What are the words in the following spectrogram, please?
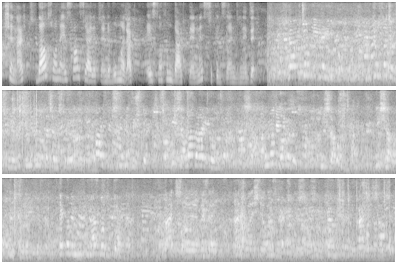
Akşener daha sonra esnaf ziyaretlerinde bulunarak esnafın dertlerini, sıkıntılarını dinledi. Yani çok iyi değil. İki usta çalıştırıyorduk, şimdi bir usta çalıştırıyoruz. Maalesef işlerimiz düştü. İnşallah daha iyi olacak. Umut ediyoruz. İnşallah. İnşallah. Ekonomimiz biraz bozuk yani. Kaç, e, mesela kaç çalışıyordunuz, kaç çalışıyorsunuz? Kaç kişi çalışıyor?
